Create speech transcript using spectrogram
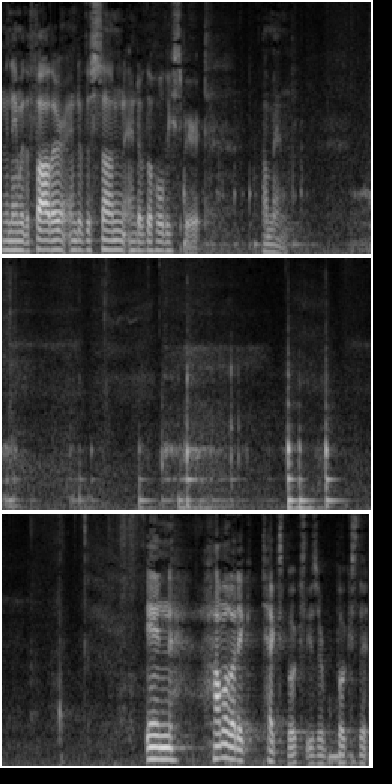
In the name of the Father, and of the Son, and of the Holy Spirit. Amen. In homiletic textbooks, these are books that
